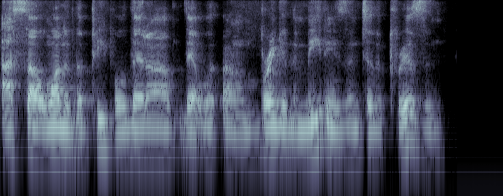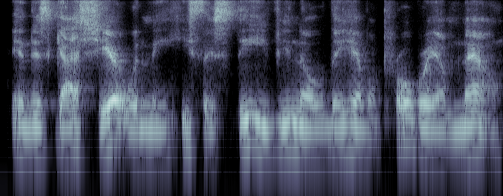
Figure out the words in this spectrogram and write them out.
I saw one of the people that uh that were um, bringing the meetings into the prison, and this guy shared with me. He said, "Steve, you know they have a program now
